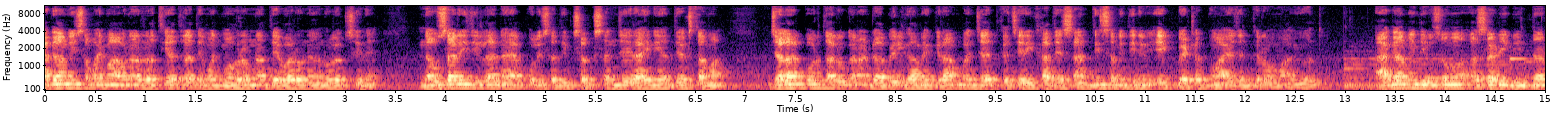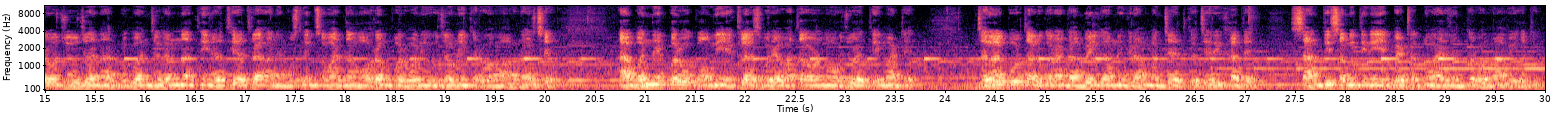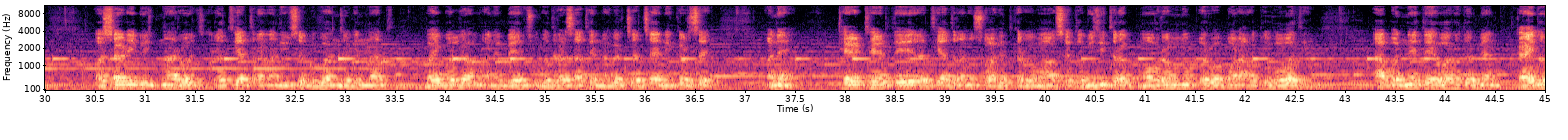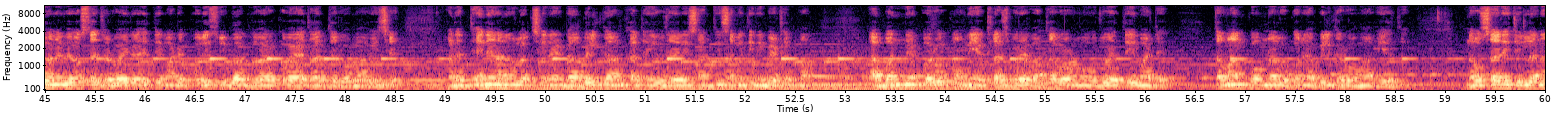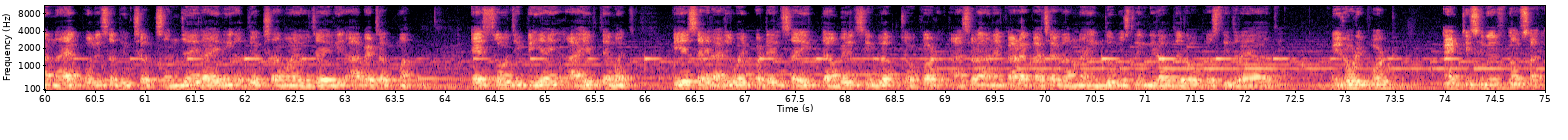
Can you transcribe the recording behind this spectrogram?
આગામી સમયમાં આવનાર રથયાત્રા તેમજ મોહરમના તહેવારોને અનુલક્ષીને નવસારી જિલ્લા નાયબ પોલીસ અધિક્ષક સંજય રાયની અધ્યક્ષતામાં જલાલપોર તાલુકાના ડાભેલ ગામે ગ્રામ પંચાયત કચેરી ખાતે શાંતિ સમિતિની એક બેઠકનું આયોજન કરવામાં આવ્યું હતું. આગામી દિવસોમાં અષાઢી બીજના રોજ યોજાનાર ભગવાન જગન્નાથની રથયાત્રા અને મુસ્લિમ સમાજના મોહરમ પર્વની ઉજવણી કરવામાં આવનાર છે. આ બંને પર્વ કોમી, એકલાસભર્યા વાતાવરણમાં ઉજવાય તે માટે જલાલપોર તાલુકાના ડાબેલ ગામની ગ્રામ પંચાયત કચેરી ખાતે શાંતિ સમિતિની એક બેઠકનું આયોજન કરવામાં આવ્યું હતું. અષાઢી બીજના રોજ રથયાત્રાના દિવસે ભગવાન જગન્નાથભાઈ બલરામ અને બહેન સુભદ્રા સાથે નગર ચર્ચાએ નીકળશે અને ઠેર ઠેર તે રથયાત્રાનું સ્વાગત કરવામાં આવશે. તો બીજી તરફ મોહરમનું પર્વ પણ આવતું હોવાથી આ બંને તહેવારો દરમિયાન કાયદો અને વ્યવસ્થા જળવાઈ રહે તે માટે પોલીસ વિભાગ દ્વારા કવાયત હાથ ધરવામાં આવી છે. અને તેને અનુલક્ષીને ડાબેલ ગામ ખાતે યોજાયેલી શાંતિ સમિતિની બેઠકમાં આ બંને પર્વ કોમી એકલાસભર્યા વાતાવરણમાં ઉજવાય તે માટે તમામ કોમના લોકોને અપીલ કરવામાં આવી હતી. નવસારી જિલ્લાના નાયબ પોલીસ અધિક્ષક સંજય રાયની અધ્યક્ષતામાં યોજાયેલી આ બેઠકમાં એસઓજી પીઆઈ આહિર તેમજ પીએસઆઈ રાજુભાઈ પટેલ સહિત ડાબેલ સિવલક ચોકડ, આસણા અને કાળાકાછા ગામના હિન્દુ મુસ્લિમ બિરાદરો ઉપસ્થિત રહ્યા હતા. Bureau report, NTC news Navsari.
